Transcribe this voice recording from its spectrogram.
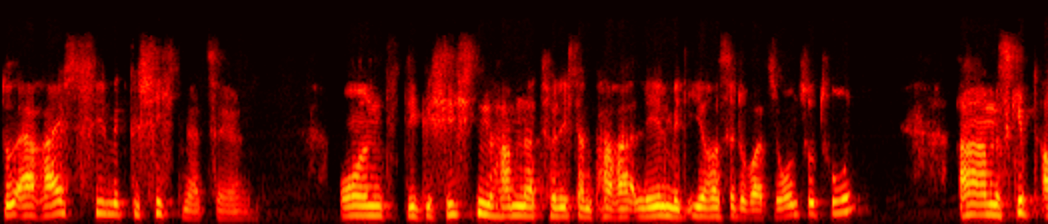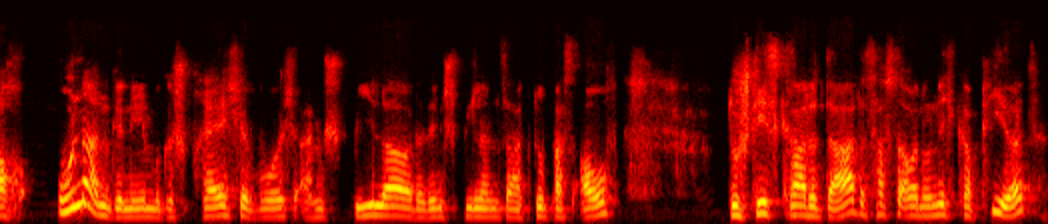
du erreichst viel mit Geschichten erzählen. Und die Geschichten haben natürlich dann parallel mit ihrer Situation zu tun. Ähm, es gibt auch unangenehme Gespräche, wo ich einem Spieler oder den Spielern sage, du pass auf, du stehst gerade da, das hast du aber noch nicht kapiert.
